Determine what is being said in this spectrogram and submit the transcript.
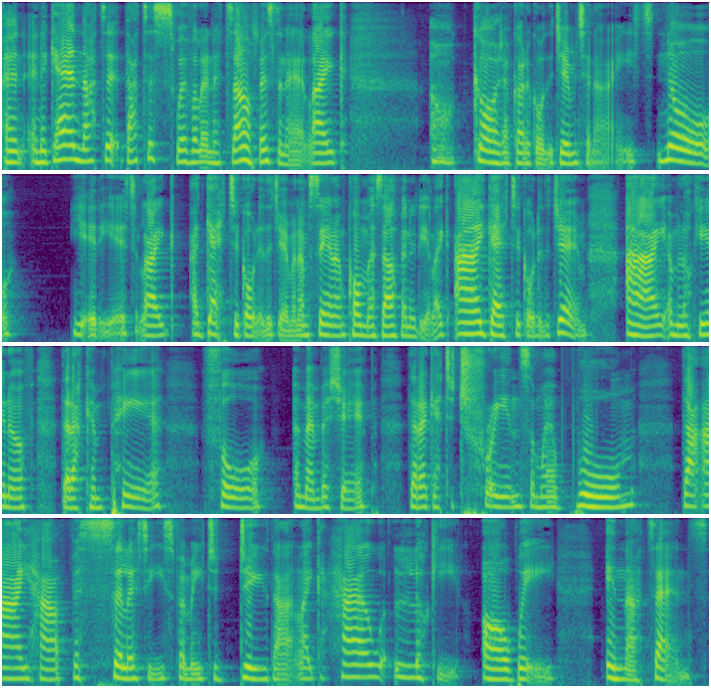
And and again, that's a that's a swivel in itself, isn't it? Like, oh God, I've got to go to the gym tonight. No, you idiot. Like, I get to go to the gym. And I'm saying I'm calling myself an idiot. Like, I get to go to the gym. I am lucky enough that I can pay for a membership, that I get to train somewhere warm, that I have facilities for me to do that. Like, how lucky are we in that sense?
